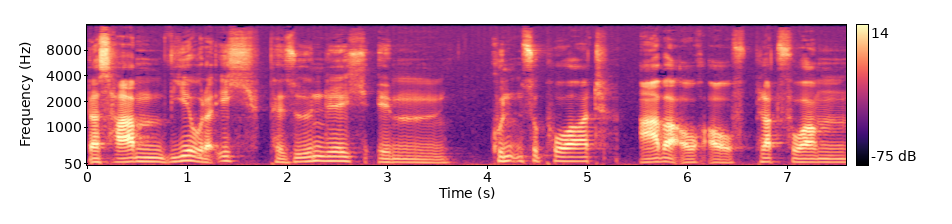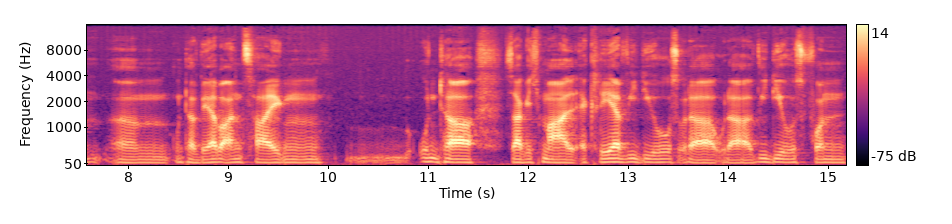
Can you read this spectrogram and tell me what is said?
Das haben wir oder ich persönlich im Kundensupport, aber auch auf Plattformen ähm, unter Werbeanzeigen, unter, sage ich mal, Erklärvideos oder, oder Videos von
